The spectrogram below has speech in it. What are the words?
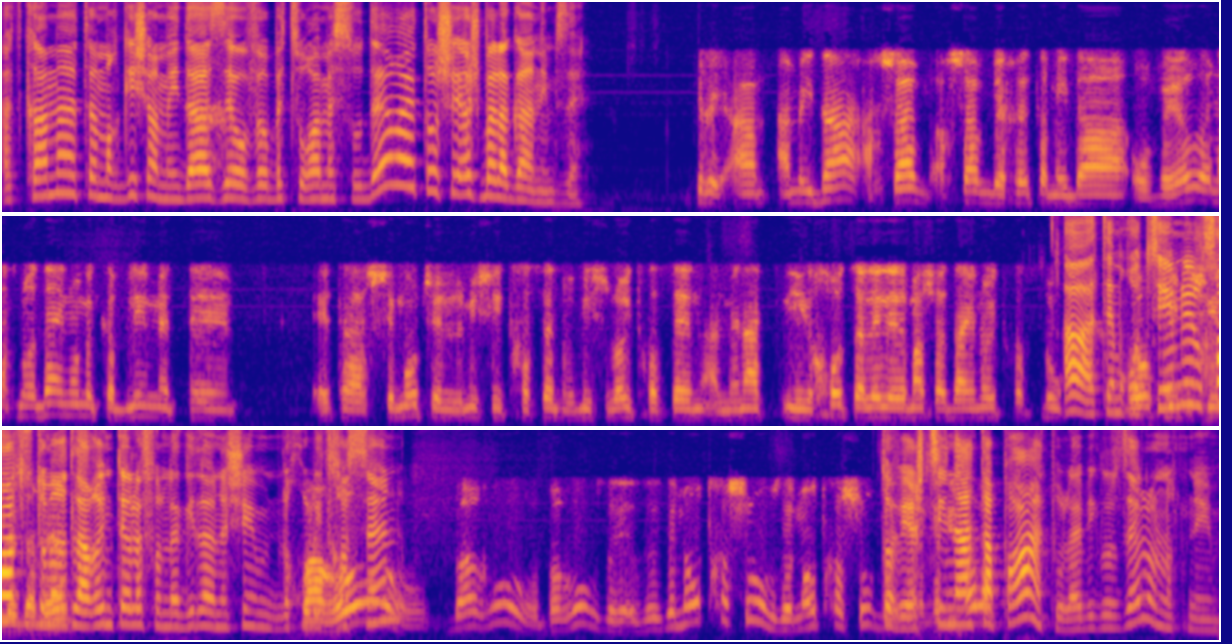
עד כמה אתה מרגיש שהמידע הזה עובר בצורה מסודרת, או שיש בלאגן עם זה? תראי, המידע, עכשיו, עכשיו בהחלט המידע עובר, אנחנו עדיין לא מקבלים את, אה, את השמות של מי שהתחסן ומי שלא התחסן, על מנת ללחוץ על אלה מה שעדיין לא התחסנו. אה, אתם רוצים ללחוץ? זאת אומרת, להרים טלפון, להגיד לאנשים, לכו להתחסן? ברור, ברור, ברור, זה, זה, זה מאוד חשוב, זה מאוד חשוב. טוב, יש צנעת הפרט, אולי בגלל זה לא נותנים.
